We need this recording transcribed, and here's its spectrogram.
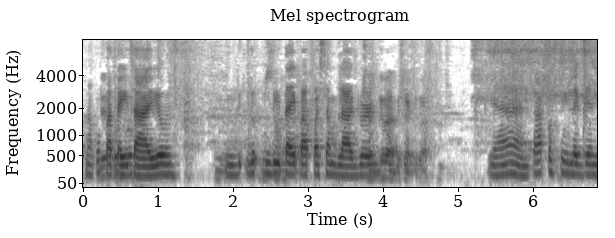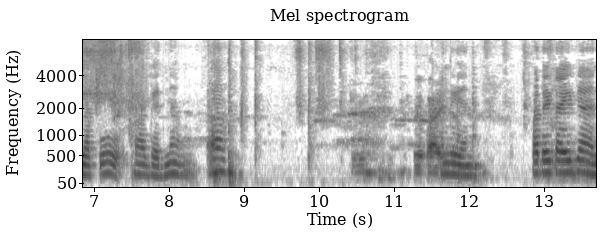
Naku, patay tayo. Hindi, hindi tayo papasang vlogger. Bisagra, bisagra. Yan. Tapos nilagyan na po. Agad na. Ah, Kaya tayo. ano yan? Patay tayo dyan.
